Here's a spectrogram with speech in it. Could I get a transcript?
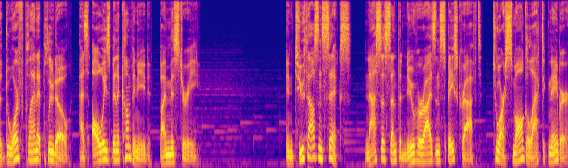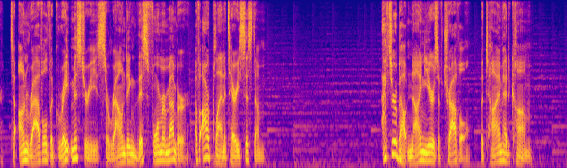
The dwarf planet Pluto has always been accompanied by mystery. In 2006, NASA sent the New Horizons spacecraft to our small galactic neighbor to unravel the great mysteries surrounding this former member of our planetary system. After about nine years of travel, the time had come.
